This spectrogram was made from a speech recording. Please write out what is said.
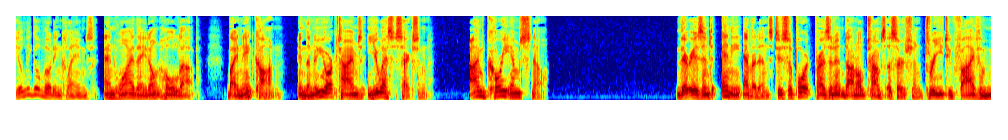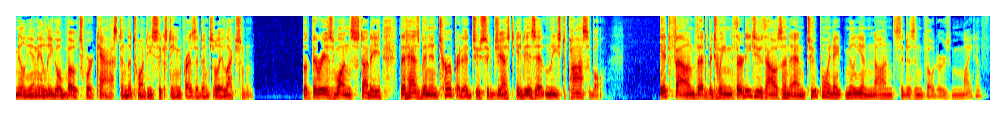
Illegal Voting Claims and Why They Don't Hold Up by Nate Cohn in the New York Times U.S. section. I'm Corey M. Snow. There isn't any evidence to support President Donald Trump's assertion 3 to 5 million illegal votes were cast in the 2016 presidential election. But there is one study that has been interpreted to suggest it is at least possible. It found that between 32,000 and 2.8 million non citizen voters might have.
